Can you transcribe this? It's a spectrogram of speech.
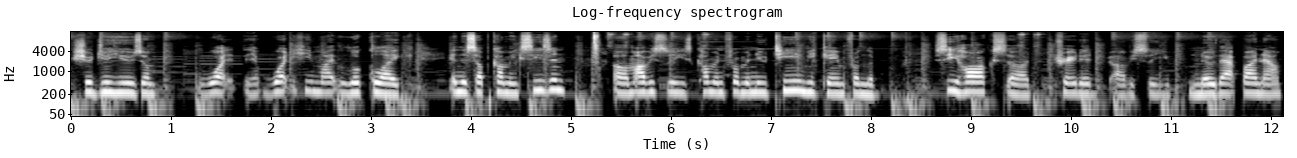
should you use him? What, what he might look like in this upcoming season. Um, obviously, he's coming from a new team. He came from the Seahawks uh, traded. Obviously, you know that by now.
